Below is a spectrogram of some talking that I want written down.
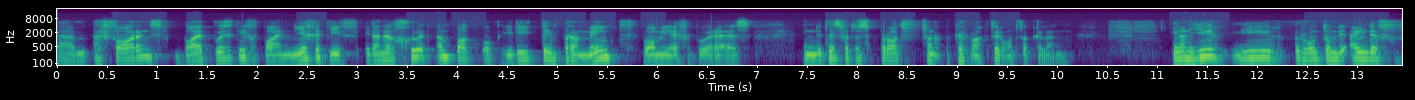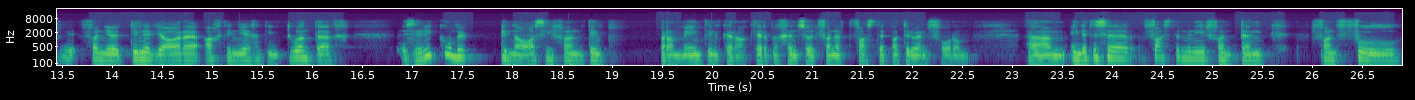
ehm um, ervarings baie positief of baie negatief het dan 'n groot impak op hierdie temperament waarmee jy gebore is. En dit is wat ons praat van karakterontwikkeling. En dan hier hier rondom die einde van jou tienerjare 18, 19, 20 is hierdie kombinasie van temperament en karakter begin soort van 'n vaste patroon vorm. Ehm um, en dit is 'n vaste manier van dink, van voel,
